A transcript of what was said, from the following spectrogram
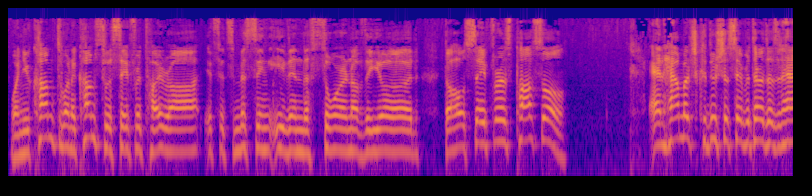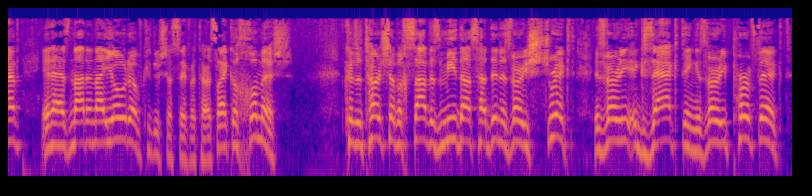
when you come to, when it comes to a Sefer Torah, if it's missing even the thorn of the Yud, the whole Sefer is puzzle. And how much Kedusha Sefer Torah does it have? It has not an iota of Kedusha Sefer Torah. It's like a Chumash. Because the Tar Shabachsav is Midas Hadin, is very strict, is very exacting, is very perfect.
